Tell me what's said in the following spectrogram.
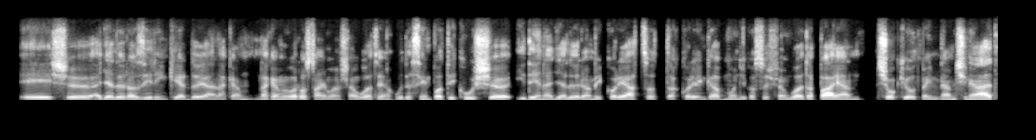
és egyelőre az Irin kérdőjel nekem, nekem a Rosszányban sem volt olyan hú, de szimpatikus. Idén egyelőre, amikor játszott, akkor inkább mondjuk azt, hogy fenn volt a pályán, sok jót még nem csinált,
